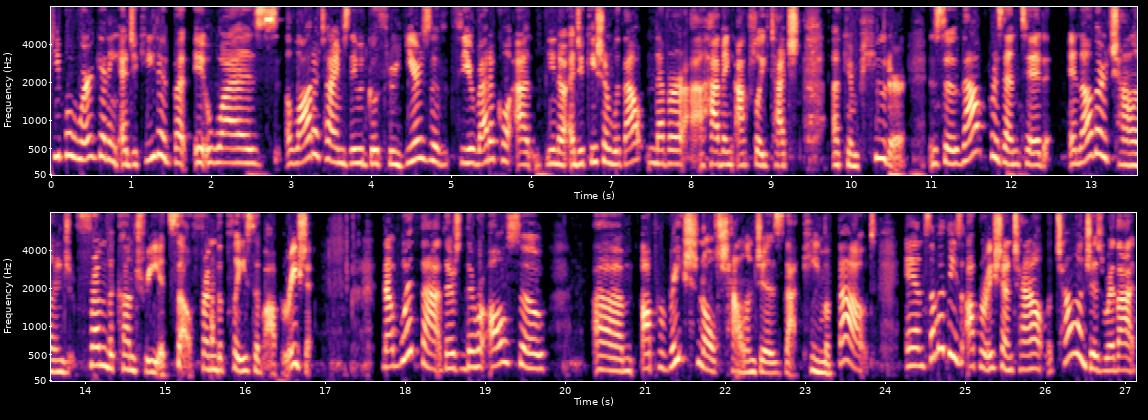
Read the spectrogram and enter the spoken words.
people were getting educated, but it was a lot of times they would go through years of theoretical, ad, you know, education without never uh, having actually touched a computer, and so that presented another challenge from the country itself, from the place of operation. Now, with that, there's there were also um, operational challenges that came about. And some of these operation cha- challenges were that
